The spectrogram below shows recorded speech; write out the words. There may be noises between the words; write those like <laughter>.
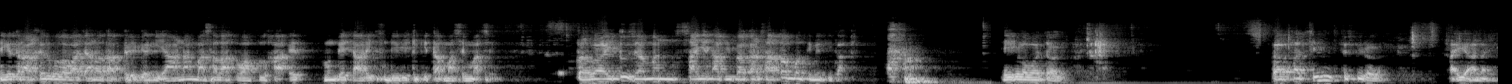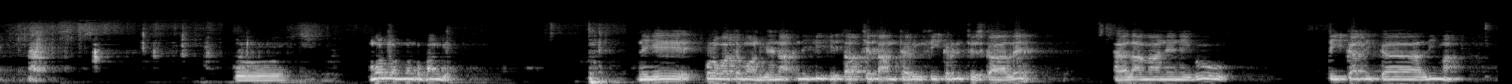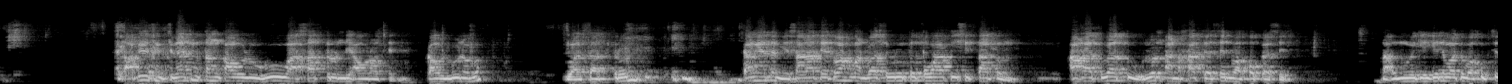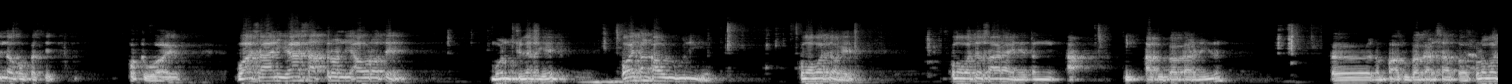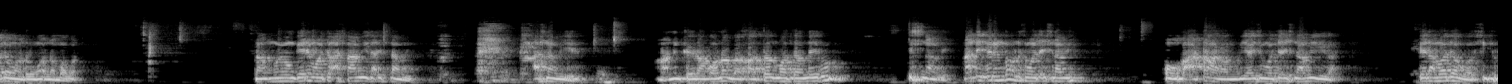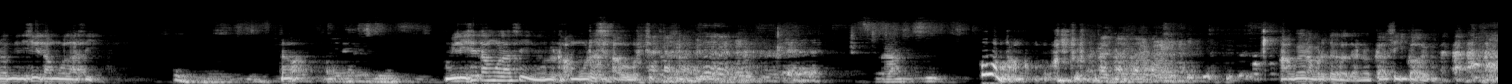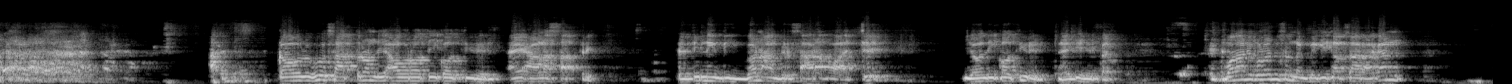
Ini terakhir kalau wacana takbir anak masalah tawaful haid mungkin cari sendiri di kitab masing-masing. Bahwa itu zaman Sayyid Abi Bakar Sato pun dihentikan. Ini kalau wacana. Bab haji itu biro. Ayo anak. Terus, mohon mohon mohon kepanggil. Niki kalau wajah mohon nak niki kitab cetakan dari Fikr juz kali halaman ini tiga tiga lima. Tapi yang jelas tentang kauluhu wasatrun di auratin. Kauluhu apa? Wasatrun. Kang ngeten nggih syarat itu ahman wasurutut tawafi sitatun. Ahadua turun an hadasin wa kobasin. Nah umumnya kayak gini waktu wakubsin wa kobasin. Padha wae. Wasaniha satron di auratin. Mohon jelas ya. Oh tentang kauluhu nih. Kalau waca ya. Kalau waca sarah ini tentang Abu Bakar ini eh tempat Abu Bakar satu. Kalau waca rumah nama apa? Namun mungkin mau asnawi tak asnawi. Asnawi ya. Nanti daerah kono Mbak Fatul mau itu Isnawi. Nanti sering kau semua Isnawi. Oh kata, ya semua Isnawi kan. Kita mau coba sinkronisasi tamulasi. Nama? Milisi tamulasi, kamu mulai tahu. Oh, Aku ora percaya dan gak siko. Kauluhu satron di aurati kodirin, eh alas satri. Jadi ning dinggon angger syarat wajib ya li kodirin. Nah ini hebat. Makanya kalau ini seneng di kitab sarah kan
